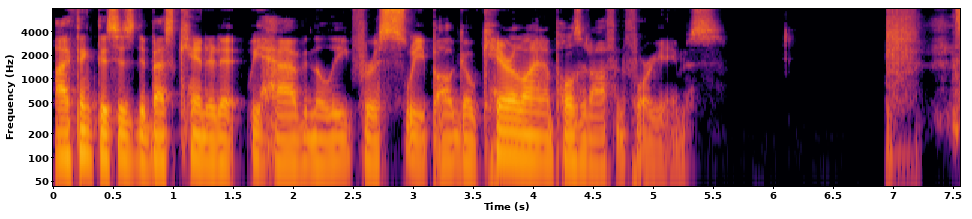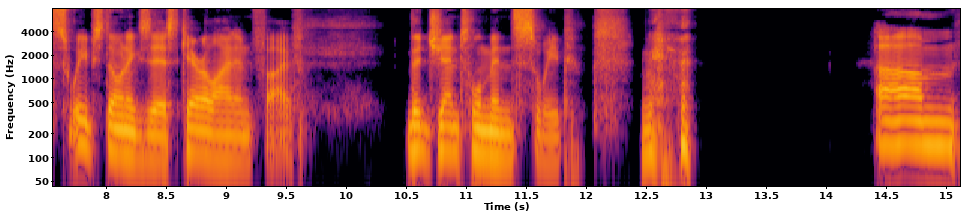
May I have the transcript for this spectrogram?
I think this is the best candidate we have in the league for a sweep. I'll go Carolina pulls it off in four games. Sweeps don't exist. Carolina in five. The gentleman's sweep. um,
